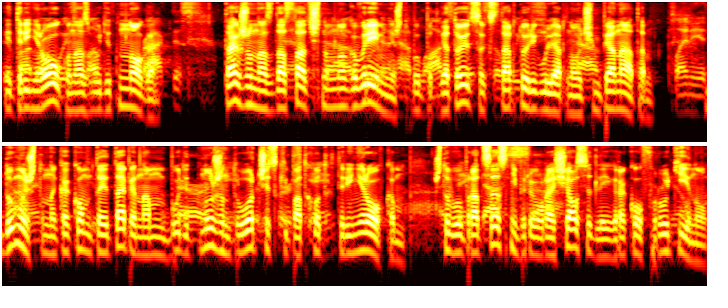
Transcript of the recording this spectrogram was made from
и тренировок у нас будет много. Также у нас достаточно много времени, чтобы подготовиться к старту регулярного чемпионата. Думаю, что на каком-то этапе нам будет нужен творческий подход к тренировкам, чтобы процесс не превращался для игроков в рутину.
